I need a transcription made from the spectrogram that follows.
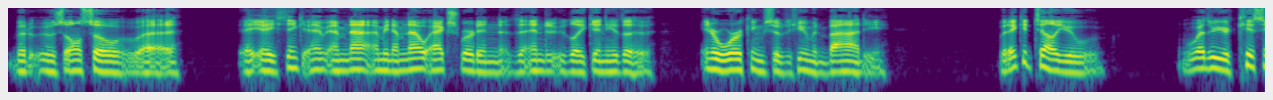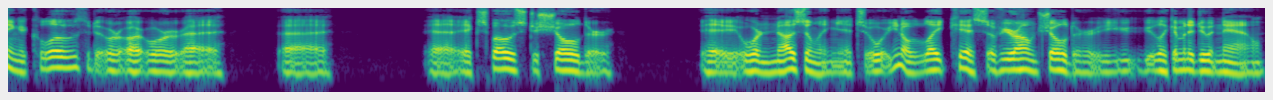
but it was also, uh, I, I, think I'm not, I mean, I'm no expert in the end, like any of the inner workings of the human body, but I could tell you whether you're kissing a clothed or, or, or uh, uh, uh exposed to shoulder, uh, or nuzzling it, or you know, light kiss of your own shoulder. You, you like I'm going to do it now.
